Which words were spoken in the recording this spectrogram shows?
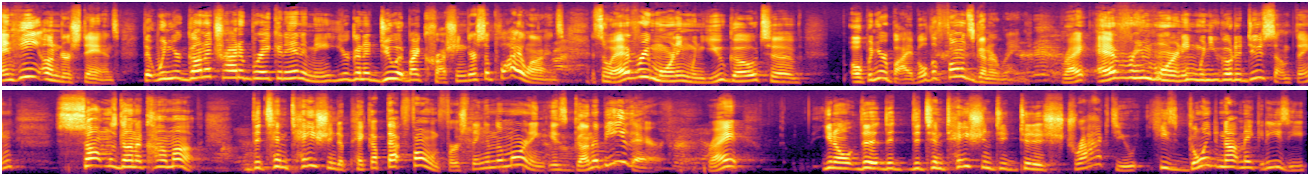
And he understands that when you're going to try to break an enemy, you're going to do it by crushing their supply lines. And so every morning when you go to open your Bible, the phone's going to ring, right? Every morning when you go to do something, something's going to come up. The temptation to pick up that phone first thing in the morning is going to be there, right? You know, the, the, the temptation to, to distract you, he's going to not make it easy,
